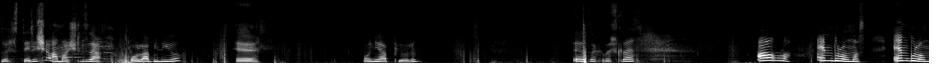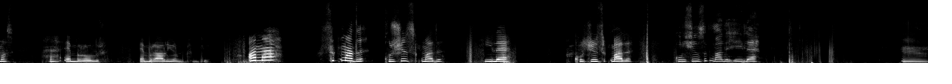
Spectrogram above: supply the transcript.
gösteriş amaçlı da olabiliyor. E, onu yapıyorum. Evet arkadaşlar. Allah. Ember olmaz. Ember olmaz. Heh, Ember olur. Ember alıyorum çünkü. Ama sıkmadı. Kurşun sıkmadı. Hile. Kurşun sıkmadı. Kurşun sıkmadı hile. Hmm.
